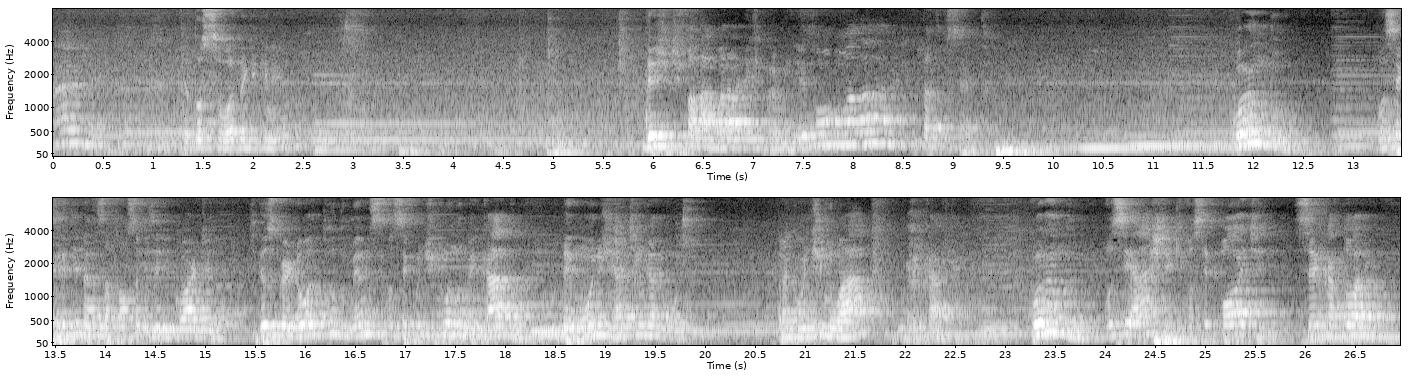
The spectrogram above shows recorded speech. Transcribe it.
Ah, eu estou suando aqui que nem. Deixa eu te falar, agora olha aqui para mim. Eles vão arrumar lá, está tudo certo. Quando você acredita nessa falsa misericórdia, que Deus perdoa tudo, mesmo se você continua no pecado, o demônio já te enganou para continuar no pecado. Quando você acha que você pode ser católico,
